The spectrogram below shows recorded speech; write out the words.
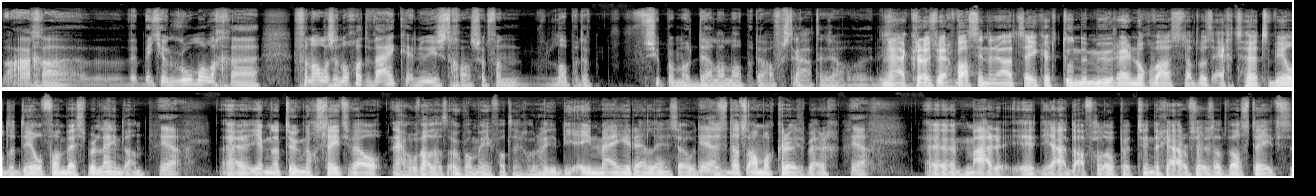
aanga, een beetje rommelig, eh, van alles en nog wat wijk. En nu is het gewoon een soort van lopen er supermodellen lopen er over straat en zo. Dus- Ja, Kreuzberg was inderdaad, zeker toen de muur er nog was. Dat was echt het wilde deel van West-Berlijn dan. ja, Eh, je hebt natuurlijk nog steeds wel, nou, hoewel dat ook wel meevalt tegenwoordig, die 1 mei rellen en zo. Dat, Ja. is, dat is allemaal Kreuzberg. ja, Eh, maar eh, ja, de afgelopen twintig jaar of zo is dat wel steeds.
